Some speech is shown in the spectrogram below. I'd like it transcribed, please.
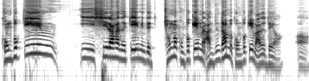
공포 게임이 싫어하는 게임인데 정말 공포 게임은 안 된다 하면 공포 게임 안 해도 돼요. 어.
